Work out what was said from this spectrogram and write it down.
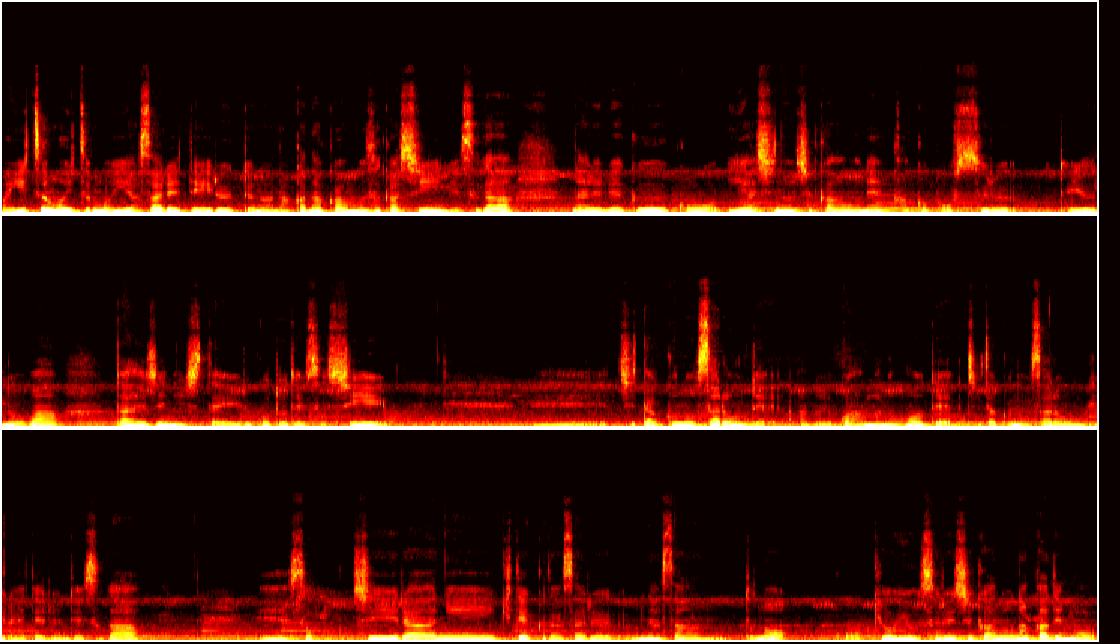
まいつもいつも癒されているっていうのはなかなか難しいんですがなるべくこう癒しの時間をね確保するっていうのは大事にしていることですし、えー、自宅のサロンであの横浜の方で自宅のサロンを開いてるんですが、えー、そちらに来てくださる皆さんとのこう共有する時間の中でも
